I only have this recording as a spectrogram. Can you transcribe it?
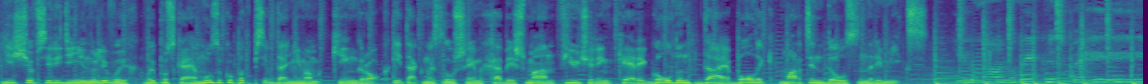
еще в середине нулевых, выпуская музыку под псевдонимом King Rock. Итак, мы слушаем Хабишман, фьючеринг Кэрри Голден, Diabolic, Мартин Доусон ремикс. You are my weakness, babe.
